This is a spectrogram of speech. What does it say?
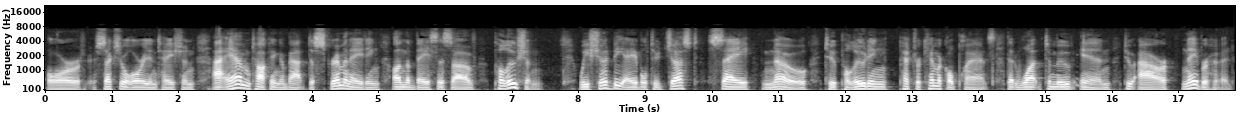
or sexual orientation. I am talking about discriminating on the basis of pollution. We should be able to just say no to polluting petrochemical plants that want to move in to our neighborhood.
